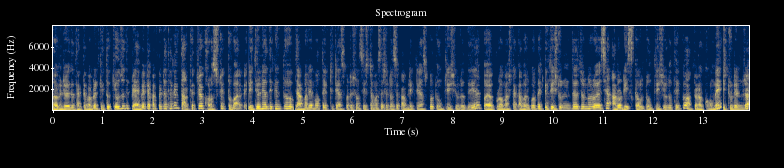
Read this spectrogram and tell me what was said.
ডরমিটরিতে থাকতে পারবেন। কিন্তু কেউ যদি প্রাইভেট অ্যাপার্টমেন্টে থাকেন, তার ক্ষেত্রে খরচটা একটু বাড়বে। লিথুয়ানিয়াতে কিন্তু জার্মানির মতো একটি ট্রান্সপোর্টেশন সিস্টেম আছে, সেটা হচ্ছে পাবলিক ট্রান্সপোর্ট উনত্রিশ ইউরো দিয়ে পুরো মাসটা কভার করবে। কিন্তু স্টুডেন্টদের জন্য রয়েছে আরও ডিসকাউন্ট উনত্রিশ ইউরো থেকেও আপনারা কমে স্টুডেন্টরা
